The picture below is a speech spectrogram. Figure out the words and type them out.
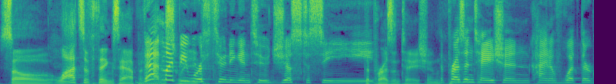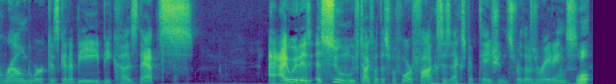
So lots of things happening. That might be week. worth tuning into just to see the presentation. the presentation, kind of what their groundwork is going to be, because that's. I, I would assume we've talked about this before. Fox's expectations for those ratings. Well,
